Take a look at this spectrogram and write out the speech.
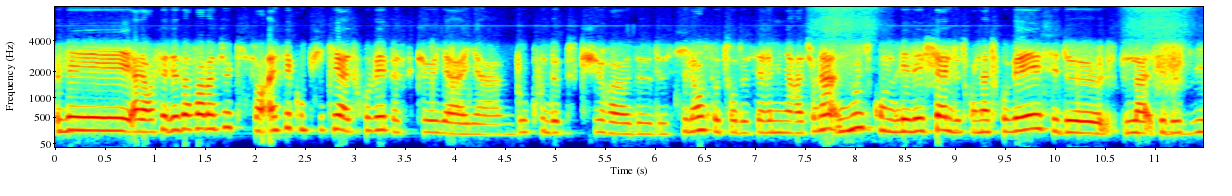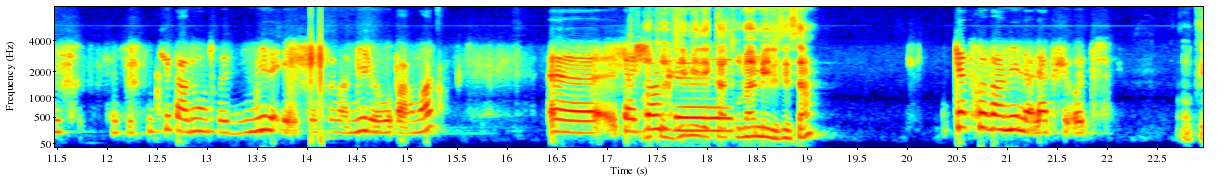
les... alors, c'est des informations qui sont assez compliquées à trouver parce qu'il y a, y a beaucoup d'obscurs euh, de, de, silence autour de ces rémunérations-là. Nous, ce qu'on, les échelles de ce qu'on a trouvé, c'est de, la, c'est de 10, ça se situe pardon, entre 10 000 et 80 000 euros par mois. Euh, sachant entre 10 000 et 80 000, c'est ça? 80 000, la plus haute. OK.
